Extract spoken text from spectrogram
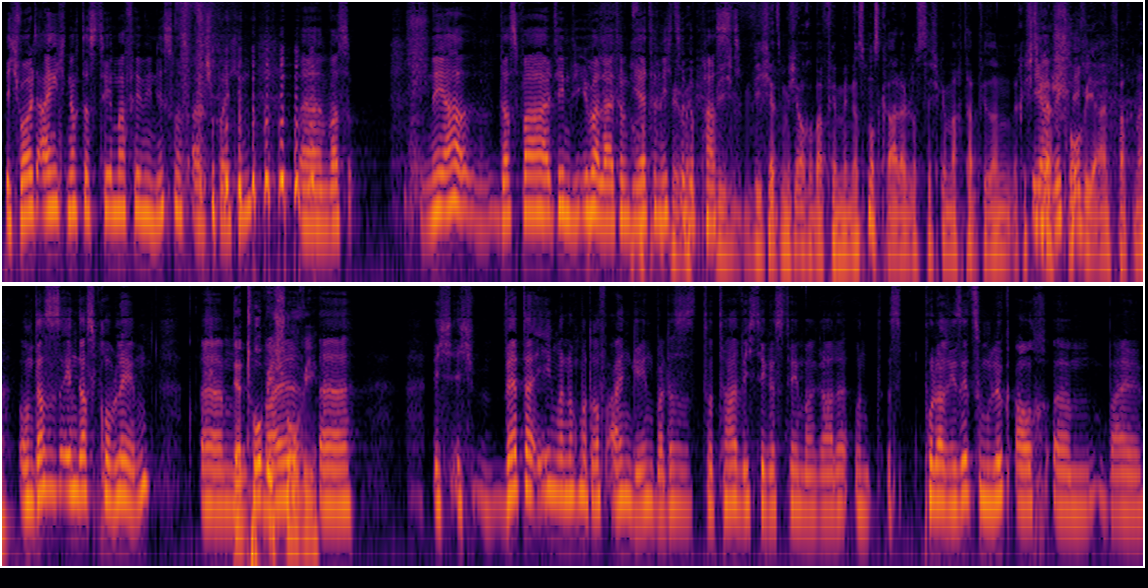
Ich wollte eigentlich noch das Thema Feminismus ansprechen, äh, was naja, das war halt eben die Überleitung, die hätte nicht so gepasst. Wie, wie ich jetzt mich auch über Feminismus gerade lustig gemacht habe, wie so ein richtiger ja, Shovi einfach, ne? Und das ist eben das Problem. Ähm, Der Tobi-Shovi. Äh, ich ich werde da irgendwann nochmal drauf eingehen, weil das ist ein total wichtiges Thema gerade und es polarisiert zum Glück auch ähm, bei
